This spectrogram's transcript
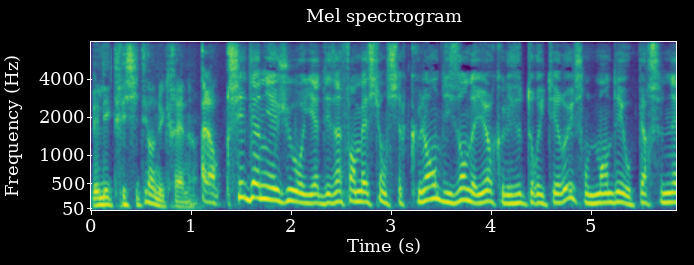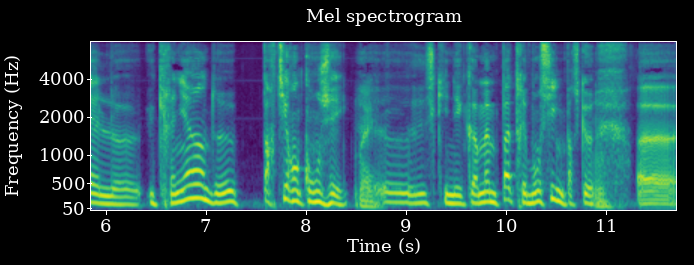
l'électricité en Ukraine. Alors ces derniers jours, il y a des informations circulantes disant d'ailleurs que les autorités russes ont demandé au personnel euh, ukrainien de partir en congé, euh, ce qui n'est quand même pas très bon signe parce que euh,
